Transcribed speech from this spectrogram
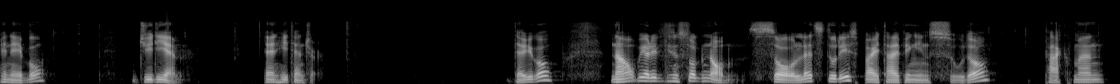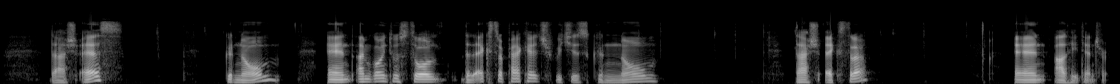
enable GDM and hit enter. There you go. Now we are ready to install GNOME. So let's do this by typing in sudo pacman-s GNOME. And I'm going to install the extra package, which is GNOME dash extra. And I'll hit enter.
